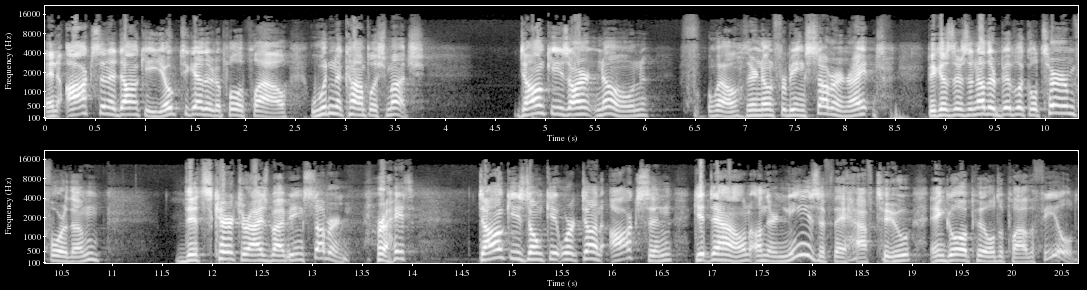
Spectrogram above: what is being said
an ox and a donkey yoked together to pull a plow wouldn't accomplish much. Donkeys aren't known, well, they're known for being stubborn, right? Because there's another biblical term for them that's characterized by being stubborn, right? Donkeys don't get work done. Oxen get down on their knees if they have to and go uphill to plow the field.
